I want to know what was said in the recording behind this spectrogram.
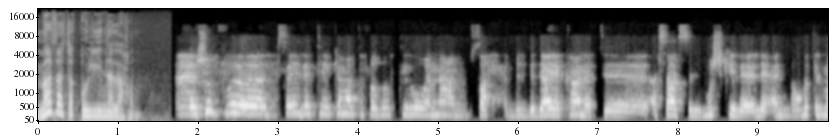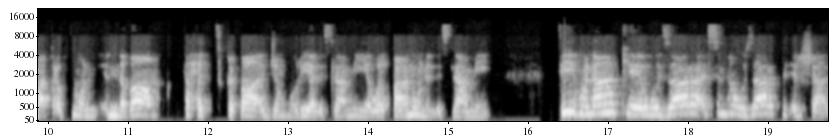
ماذا تقولين لهم؟ آه، شوف آه، سيدتي كما تفضلتي هو نعم صح بالبداية كانت آه، أساس المشكلة لأنه مثل ما تعرفون النظام تحت قطاع الجمهورية الإسلامية والقانون الإسلامي في هناك وزارة اسمها وزارة الإرشاد.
